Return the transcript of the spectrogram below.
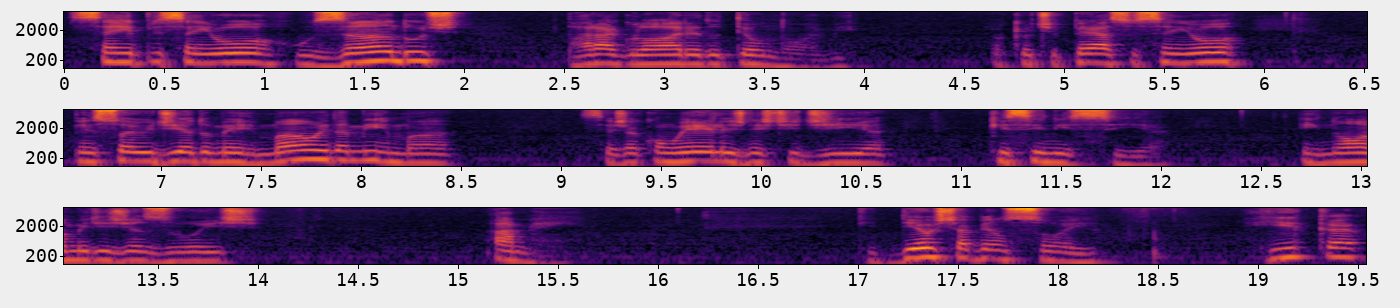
sempre, Senhor, usando-os para a glória do teu nome. É o que eu te peço, Senhor. Abençoe o dia do meu irmão e da minha irmã. Seja com eles neste dia que se inicia. Em nome de Jesus. Amém. Que Deus te abençoe, rica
